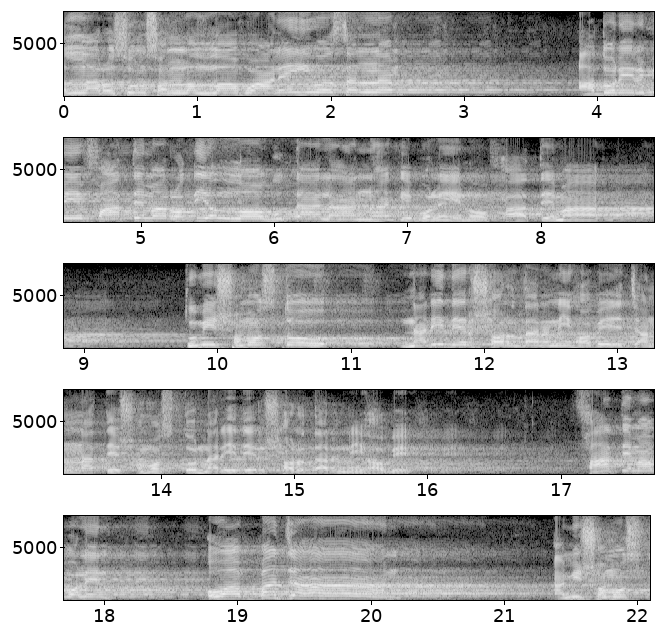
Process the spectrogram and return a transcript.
আল্লাহ রসুল সাল্লাল্লাহু আলাইহি ওয়াসাল্লাম আদরের মেয়ে ফাতেমা রদিয়াল্লাহু আনহাকে বলেন, ও ফাতেমা, তুমি সমস্ত নারীদের সর্দারনি হবে, জান্নাতে সমস্ত নারীদের সর্দারনি হবে। ফাতেমা বলেন, ও আব্বা জান, আমি সমস্ত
